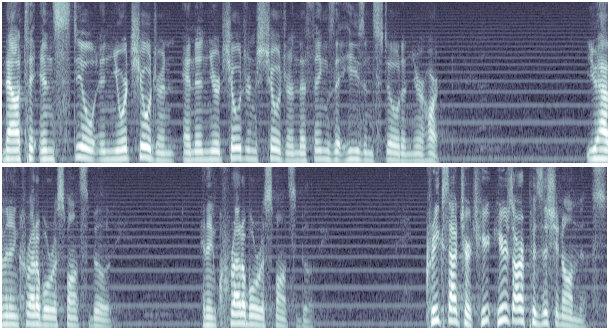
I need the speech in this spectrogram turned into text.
now to instill in your children and in your children's children the things that He's instilled in your heart. You have an incredible responsibility. An incredible responsibility. Creekside Church, here, here's our position on this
